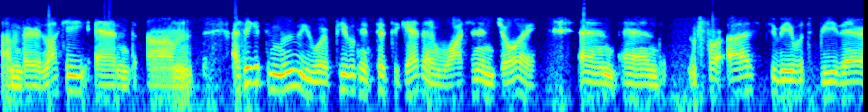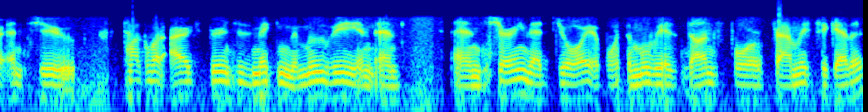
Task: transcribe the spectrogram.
I'm very lucky, and um, I think it's a movie where people can sit together and watch and enjoy. And and for us to be able to be there and to talk about our experiences making the movie and and and sharing that joy of what the movie has done for families together,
